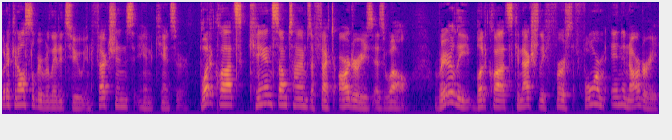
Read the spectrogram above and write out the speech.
but it can also be related to infections and cancer. Blood clots can sometimes affect arteries as well. Rarely, blood clots can actually first form in an artery,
